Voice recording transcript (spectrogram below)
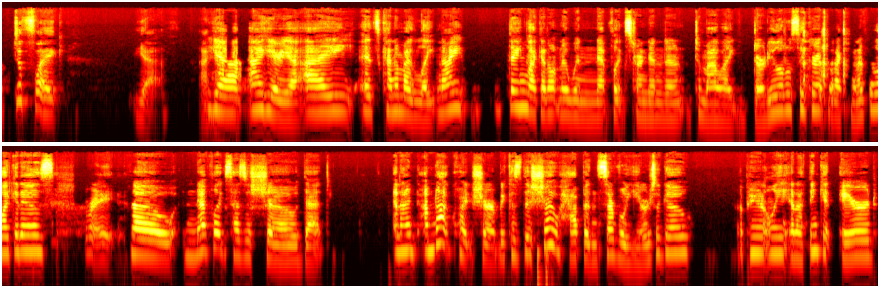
just like, yeah. I Yeah, I hear you. I it's kind of my late night thing. Like I don't know when Netflix turned into to my like dirty little secret, but I kind of feel like it is. Right. So Netflix has a show that, and I, I'm not quite sure because this show happened several years ago, apparently, and I think it aired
